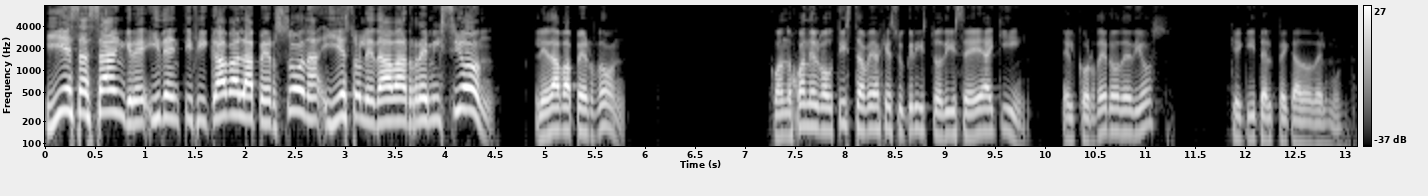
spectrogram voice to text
y esa sangre identificaba a la persona y eso le daba remisión, le daba perdón. Cuando Juan el Bautista ve a Jesucristo dice, he aquí el cordero de Dios que quita el pecado del mundo.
